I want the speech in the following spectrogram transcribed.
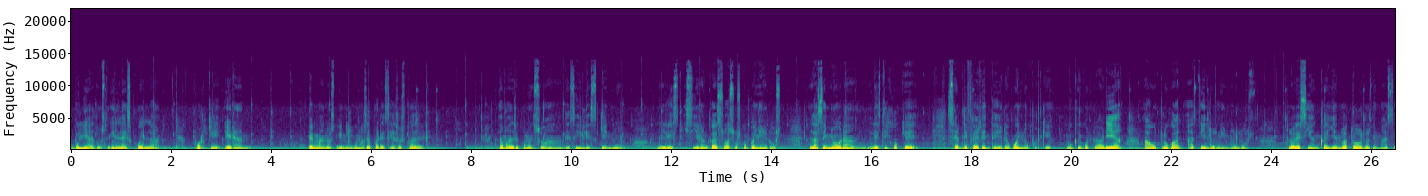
bulleados en la escuela porque eran hermanos y ninguno se parecía a sus padres. La madre comenzó a decirles que no les hicieran caso a sus compañeros. La señora les dijo que ser diferente era bueno porque nunca encontraría a otro igual. Así los niños los, lo decían callando a todos los demás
